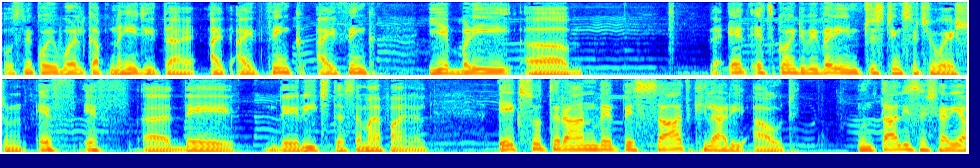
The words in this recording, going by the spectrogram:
उसने कोई वर्ल्ड कप नहीं जीता है आई थिंक आई थिंक ये बड़ी uh, it, it's going to be very interesting situation if if uh, they they reach the semi-final. एक सौ तिरानवे पे सात खिलाड़ी आउट उनतालीस अशारिया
